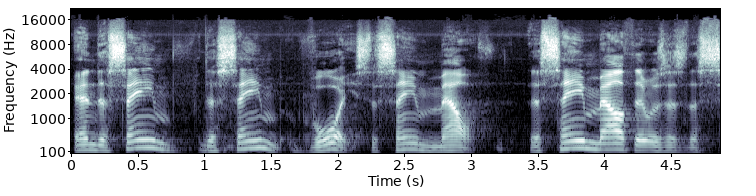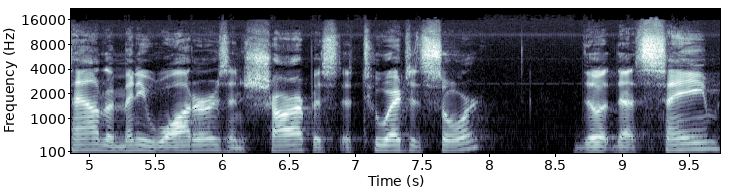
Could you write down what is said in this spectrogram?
And the same, the same voice, the same mouth, the same mouth that was as the sound of many waters and sharp as a two edged sword, the, that same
